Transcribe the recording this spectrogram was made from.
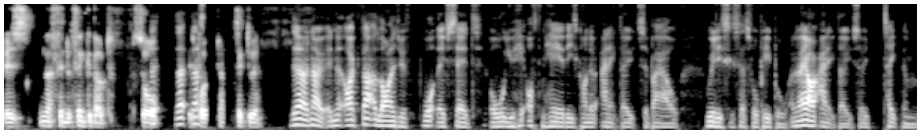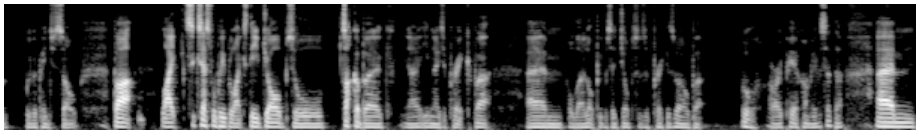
There's nothing to think about. So that, that, that's, stick to it. Yeah, no, and like that aligns with what they've said, or you often hear these kind of anecdotes about really successful people, and they are anecdotes, so take them with a pinch of salt. But like successful people like Steve Jobs or Zuckerberg, you know, even though he's a prick, but um, although a lot of people said Jobs was a prick as well, but oh, RIP, I can't believe I said that. Um,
